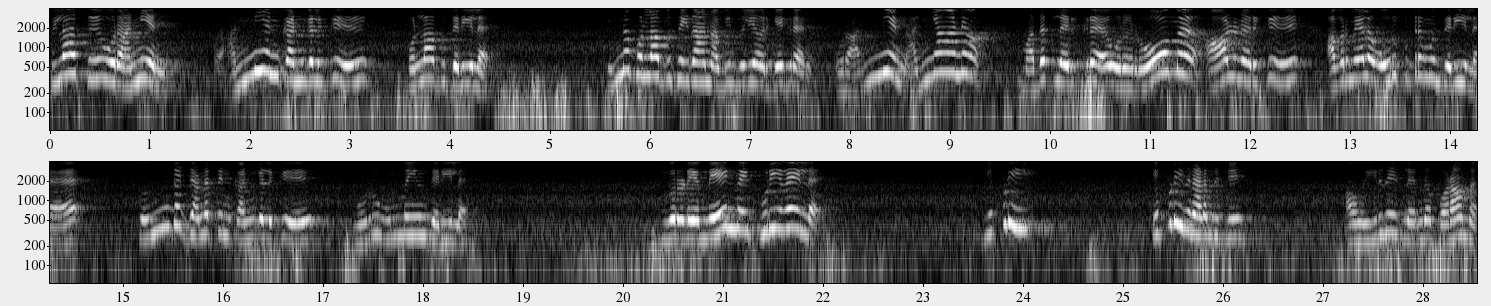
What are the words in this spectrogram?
பிலாத்து ஒரு அந்நியன். அந்நியன் கண்களுக்கு பொல்லாப்பு தெரியல. என்ன பொல்லாப்பு செய்தான் அப்படின்னு சொல்லி அவர் கேட்குறாரு ஒரு அந்நியன் அஞ்ஞான மதத்தில் இருக்கிற ஒரு ரோம ஆளுநருக்கு அவர் மேலே ஒரு குற்றமும் தெரியல. சொந்த ஜனத்தின் கண்களுக்கு ஒரு உண்மையும் தெரியல. இவருடைய மேன்மை புரியவே இல்லை. எப்படி? எப்படி இது நடந்துச்சு? அவங்க இருதயத்தில் இருந்த பொறாமை.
